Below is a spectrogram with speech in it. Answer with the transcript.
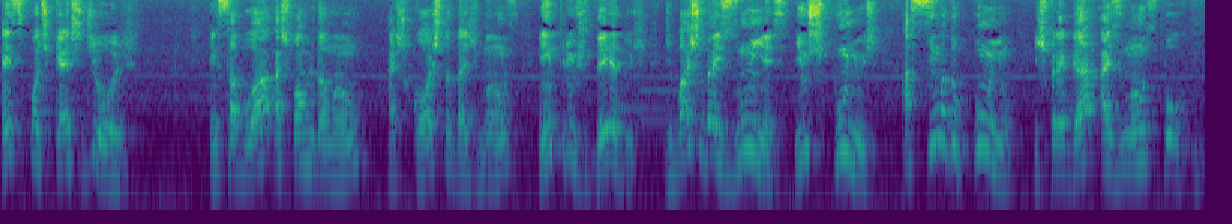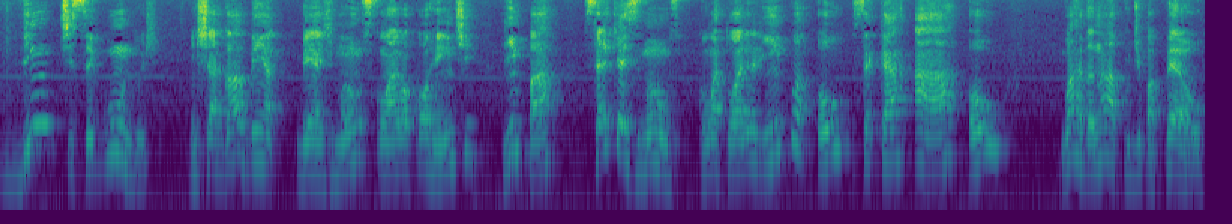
esse podcast de hoje, ensaboar as palmas da mão, as costas das mãos, entre os dedos, debaixo das unhas e os punhos, acima do punho, esfregar as mãos por 20 segundos enxagar bem, a, bem as mãos com água corrente, limpar, seque as mãos com a toalha limpa ou secar a ar ou guardanapo de papel.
